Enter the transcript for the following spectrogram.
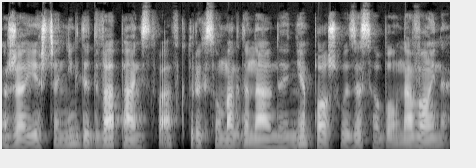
że jeszcze nigdy dwa państwa, w których są McDonaldy, nie poszły ze sobą na wojnę.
